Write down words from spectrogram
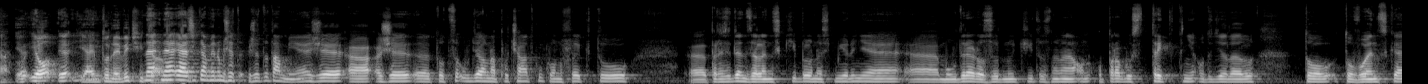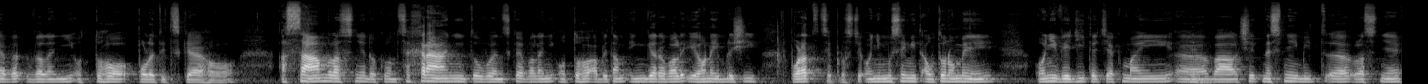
Já, já, jo, já jim to nevyčítám. Ne, ne, já říkám jenom, že, že to tam je, že, a, že to, co udělal na počátku konfliktu, Eh, prezident Zelenský byl nesmírně eh, moudré rozhodnutí, to znamená, on opravdu striktně oddělil to, to vojenské velení od toho politického a sám vlastně dokonce chrání to vojenské velení od toho, aby tam ingerovali i jeho nejbližší poradci. Prostě oni musí mít autonomii, oni vědí teď, jak mají eh, hmm. válčit, nesmějí být vlastně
